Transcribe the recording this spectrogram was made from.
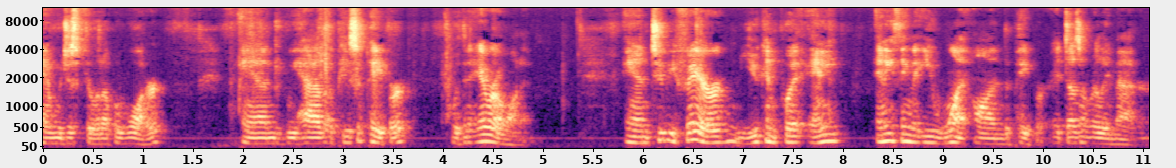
and we just fill it up with water. And we have a piece of paper with an arrow on it. And to be fair, you can put any anything that you want on the paper. It doesn't really matter.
